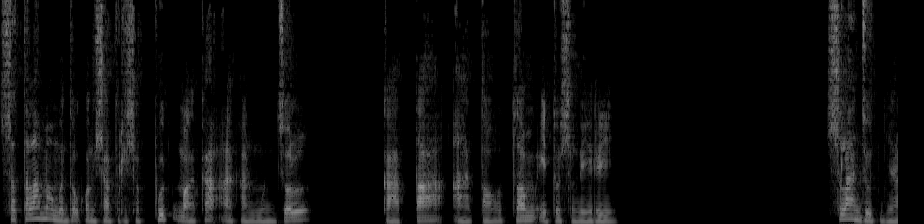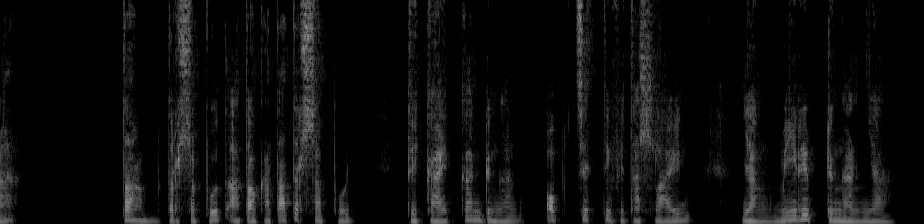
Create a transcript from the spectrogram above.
setelah membentuk konsep tersebut, maka akan muncul kata atau term itu sendiri. Selanjutnya, term tersebut atau kata tersebut dikaitkan dengan objektivitas lain yang mirip dengannya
